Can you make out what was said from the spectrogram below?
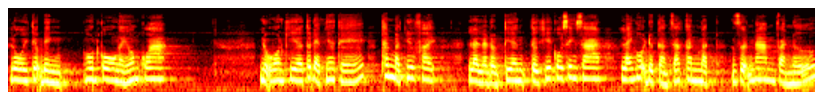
lôi tiệu đình hôn cô ngày hôm qua. Nụ hôn kia tốt đẹp như thế, thân mật như vậy, là lần đầu tiên từ khi cô sinh ra lãnh hội được cảm giác thân mật giữa nam và nữ.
